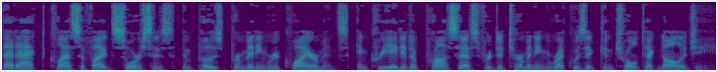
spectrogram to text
That act classified sources, imposed permitting requirements, and created a process for determining requisite control technology.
